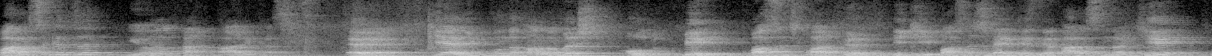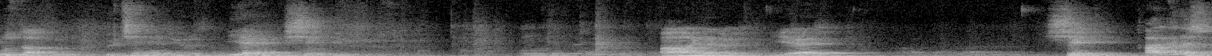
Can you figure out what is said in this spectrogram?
Var mı sıkıntı? Yok. Ha, harikasın. Evet, geldik. Bunu da anlamış olduk. Bir, basınç farkı. iki basınç merkezleri arasındaki uzaklık. Üçe ne diyoruz? Yer şekli diyoruz. Aynen öyle. Yer şekli. Arkadaşlar,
